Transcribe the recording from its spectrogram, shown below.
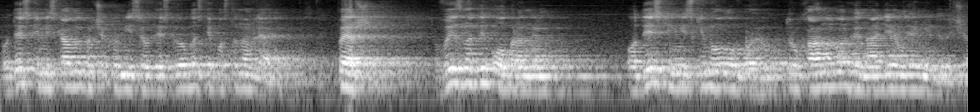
Одеська міська виборча комісія Одеської області постановляє перше визнати обраним Одеським міським головою Труханова Геннадія Леонідовича.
